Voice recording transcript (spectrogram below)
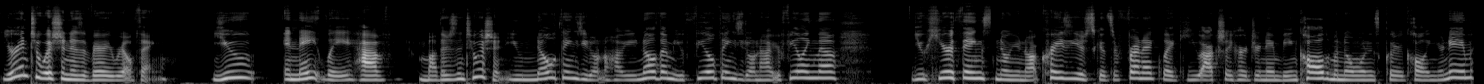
your intuition is a very real thing. You innately have mother's intuition. You know things, you don't know how you know them, you feel things, you don't know how you're feeling them. You hear things, no, you're not crazy, you're schizophrenic, like you actually heard your name being called when no one is clearly calling your name.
